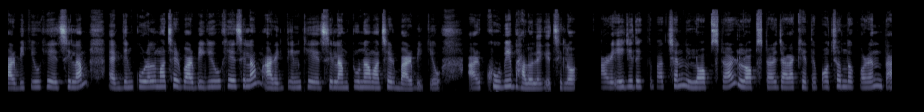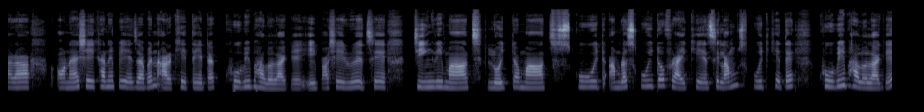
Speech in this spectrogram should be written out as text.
বারবিকিউ খেয়েছিলাম, একদিন কুড়াল মাছের বারবিকিউ খেয়েছিলাম, আরেকদিন খেয়েছিলাম টুনা মাছের বারবিকিউ আর খুবই ভালো লেগেছিল। আর এই যে দেখতে পাচ্ছেন লবস্টার লবস্টার যারা খেতে পছন্দ করেন তারা অনায়াসে এখানে পেয়ে যাবেন। আর খেতে এটা খুবই ভালো লাগে। এই পাশেই রয়েছে চিংড়ি মাছ, লইট্টা মাছ স্কুইড আমরা স্কুইডও ফ্রাই খেয়েছিলাম। স্কুইড খেতে খুবই ভালো লাগে।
